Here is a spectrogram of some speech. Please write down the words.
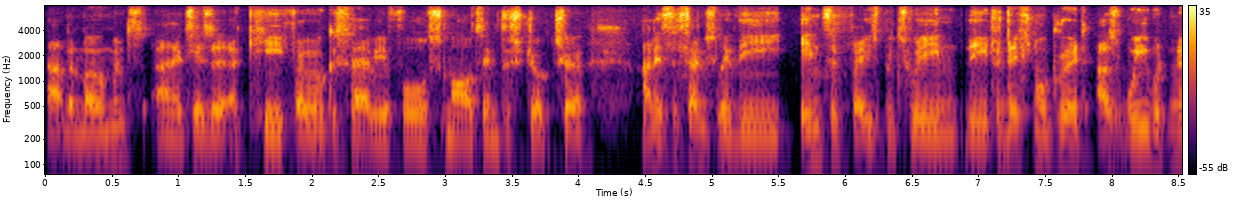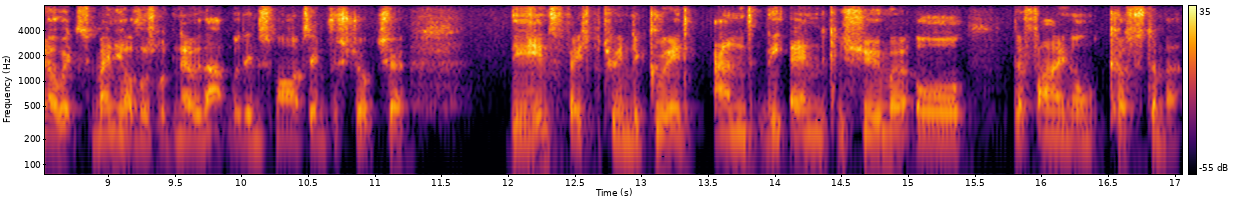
at the moment, and it is a, key focus area for smart infrastructure. And it's essentially the interface between the traditional grid as we would know it. Many of us would know that within smart infrastructure, the interface between the grid and the end consumer or the final customer.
